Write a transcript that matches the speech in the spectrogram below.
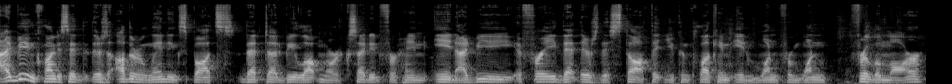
I'd be inclined to say that there's other landing spots that I'd be a lot more excited for him in. I'd be afraid that there's this thought that you can plug him in one for one for Lamar,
